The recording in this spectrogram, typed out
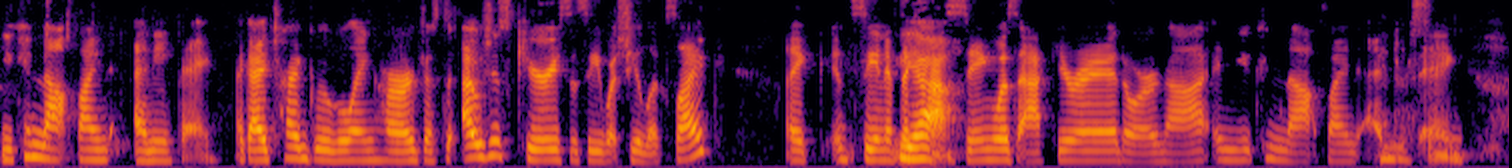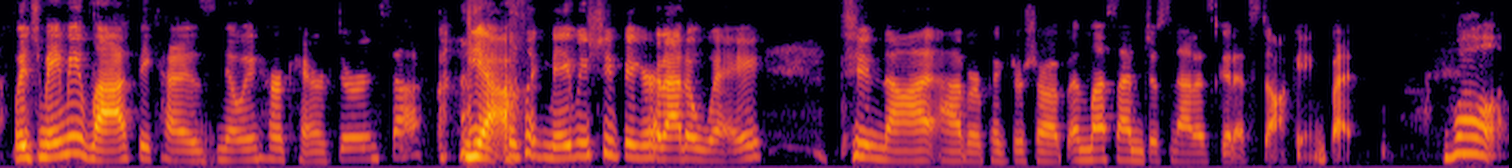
You cannot find anything. Like I tried googling her. Just I was just curious to see what she looks like, like and seeing if the Yeah. casting was accurate or not. And you cannot find anything, which made me laugh because knowing her character and stuff. I yeah was like, maybe she figured out a way to not have her picture show up, unless I'm just not as good at stalking. But Well,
